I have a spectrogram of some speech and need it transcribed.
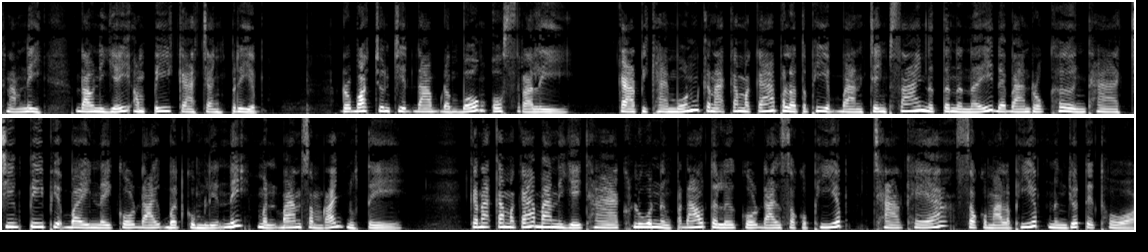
ឆ្នាំនេះដោយនិយាយអំពីការចាញ់ប្រៀប។ របស់ជនជាតិដើមដំបូងអូស្ត្រាលីកាលពីខែមុនគណៈកម្មការផលិតភាពបានចេញផ្សាយនូវទិន្នន័យដែលបានរកឃើញថាជាង2ភាគ3នៃគោលដៅបិទគម្លាតនេះមិនបានសម្រេចនោះទេគណៈកម្មការបាននិយាយថាខ្លួននឹងផ្ដោតទៅលើគោលដៅសុខភាព Child Care សុខុមាលភាព និងយុត្តិធម៌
